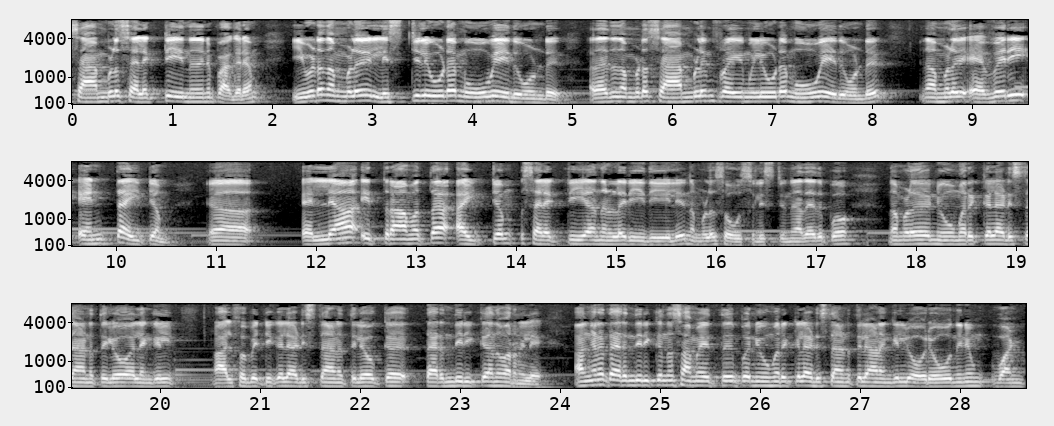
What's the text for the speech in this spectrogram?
സാമ്പിൾ സെലക്ട് ചെയ്യുന്നതിന് പകരം ഇവിടെ നമ്മൾ ലിസ്റ്റിലൂടെ മൂവ് ചെയ്തുകൊണ്ട് അതായത് നമ്മുടെ സാമ്പിളിംഗ് ഫ്രെയിമിലൂടെ മൂവ് ചെയ്തുകൊണ്ട് നമ്മൾ എവരി എൻത്ത് ഐറ്റം എല്ലാ ഇത്രാമത്തെ ഐറ്റം സെലക്ട് ചെയ്യുക എന്നുള്ള രീതിയിൽ നമ്മൾ സോഴ്സ് ലിസ്റ്റിൽ അതായത് ഇപ്പോൾ നമ്മൾ ന്യൂമറിക്കൽ അടിസ്ഥാനത്തിലോ അല്ലെങ്കിൽ ആൽഫബറ്റിക്കൽ അടിസ്ഥാനത്തിലോ ഒക്കെ തരംതിരിക്കുക എന്ന് പറഞ്ഞില്ലേ? അങ്ങനെ തരംതിരിക്കുന്ന സമയത്ത് ഇപ്പോൾ ന്യൂമറിക്കൽ അടിസ്ഥാനത്തിലാണെങ്കിൽ ഓരോന്നിനും വൺ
